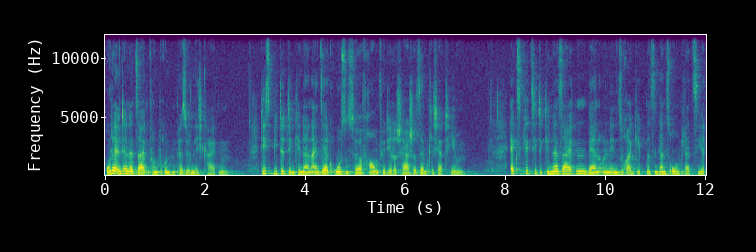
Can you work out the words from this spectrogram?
oder Internetseiten von berühmten Persönlichkeiten. Dies bietet den Kindern einen sehr großen Surfraum für die Recherche sämtlicher Themen. Explizite Kinderseiten werden in den Suchergebnissen ganz oben platziert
